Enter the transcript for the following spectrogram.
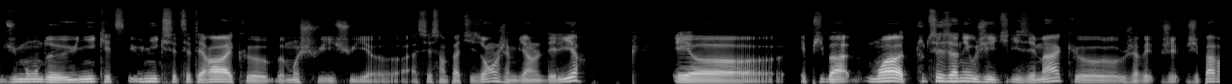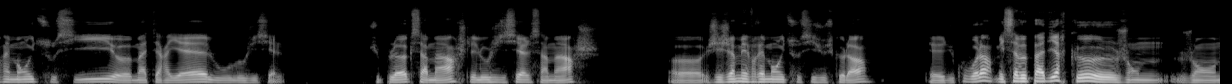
du monde unique, et- Unix, etc. Et que bah, moi je suis, je suis euh, assez sympathisant, j'aime bien le délire. Et, euh, et puis bah moi toutes ces années où j'ai utilisé Mac, euh, j'avais, j'ai pas vraiment eu de soucis euh, matériels ou logiciels. Tu plugs, ça marche, les logiciels ça marche. Euh, j'ai jamais vraiment eu de soucis jusque là. Et du coup voilà. Mais ça veut pas dire que euh, j'en j'en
